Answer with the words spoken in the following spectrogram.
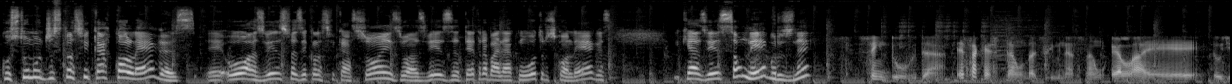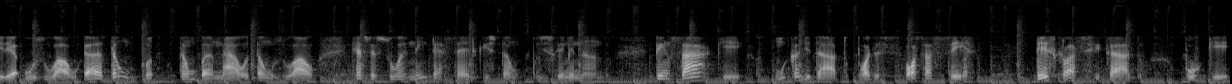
costumam desclassificar colegas, é, ou às vezes fazer classificações, ou às vezes até trabalhar com outros colegas, e que às vezes são negros, né? Sem dúvida. Essa questão da discriminação, ela é, eu diria, usual. Ela é tão, tão banal, tão usual, que as pessoas nem percebem que estão discriminando. Pensar que um candidato pode, possa ser desclassificado porque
